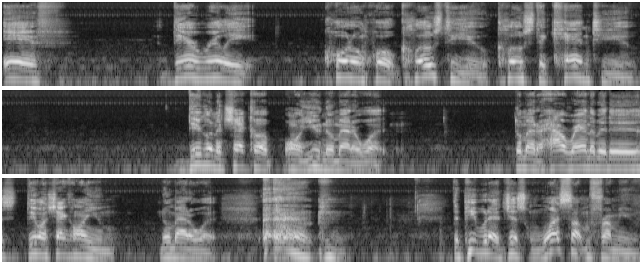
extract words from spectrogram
If they're really quote unquote close to you, close to kin to you, they're going to check up on you no matter what. No matter how random it is, they're going to check on you no matter what. the people that just want something from you,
